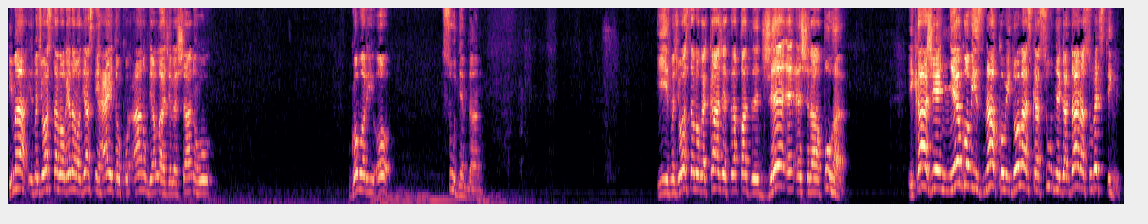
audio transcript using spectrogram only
Ima između ostalog jedan od jasnih ajeta u Kur'anu gdje Allah Đelešanuhu govori o sudnjem danu. I između ostaloga kaže faqad جَاءَ أَشْرَاطُهَا I kaže, njegovi znakovi dolaska sudnjega dana su već stigli.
